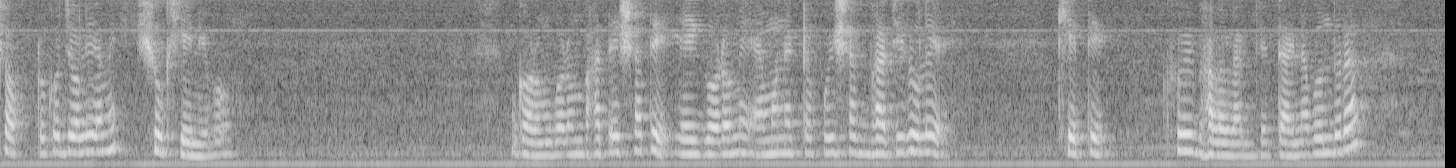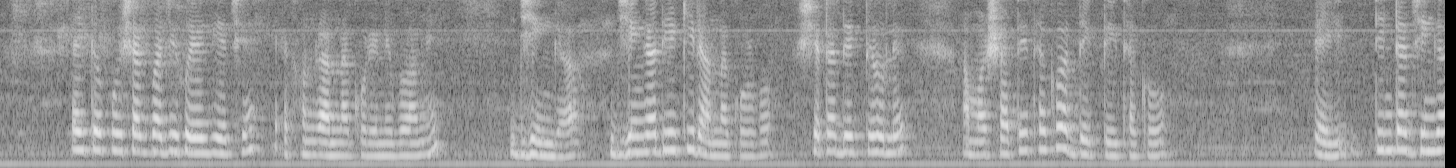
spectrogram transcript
সবটুকু জলে আমি শুকিয়ে নেব। গরম গরম ভাতের সাথে এই গরমে এমন একটা পুঁই শাক ভাজি হলে খেতে খুবই ভালো লাগবে, তাই না বন্ধুরা? এই তো পুঁই শাক ভাজি হয়ে গিয়েছে, এখন রান্না করে নেব আমি ঝিঙ্গা। ঝিঙ্গা দিয়ে কি রান্না করব? সেটা দেখতে হলে আমার সাথেই থাকো আর দেখতেই থাকো। এই তিনটা ঝিঙ্গা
